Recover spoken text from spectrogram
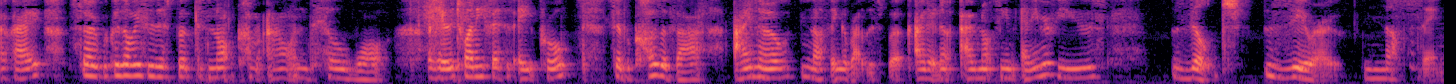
okay? So because obviously this book does not come out until what? Okay, the 25th of April. So because of that, I know nothing about this book. I don't know, I've not seen any reviews. Zilch. Zero. Nothing.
